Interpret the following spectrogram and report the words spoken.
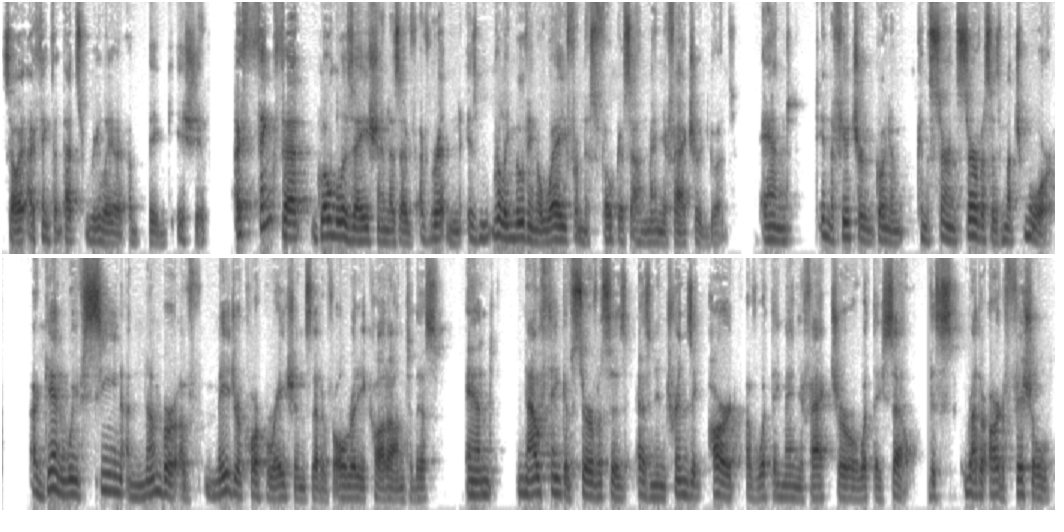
So I think that that's really a, a big issue. I think that globalization, as I've, I've written, is really moving away from this focus on manufactured goods and in the future going to concern services much more. Again, we've seen a number of major corporations that have already caught on to this and now think of services as an intrinsic part of what they manufacture or what they sell. This rather artificial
